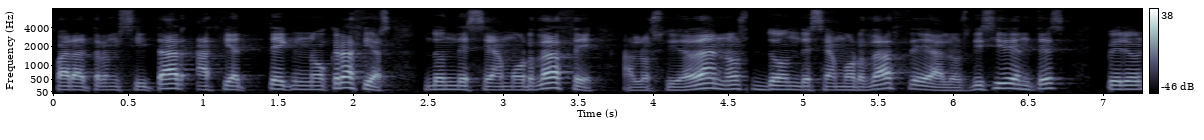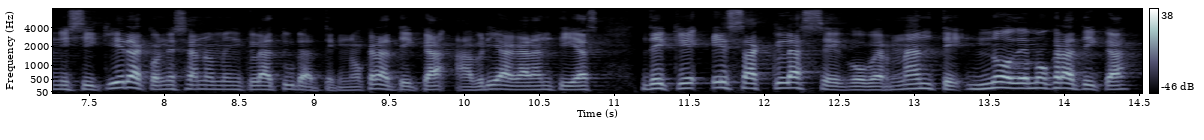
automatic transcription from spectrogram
para transitar hacia tecnocracias donde se amordace a los ciudadanos, donde se amordace a los disidentes, pero ni siquiera con esa nomenclatura tecnocrática habría garantías de que esa clase gobernante no democrática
